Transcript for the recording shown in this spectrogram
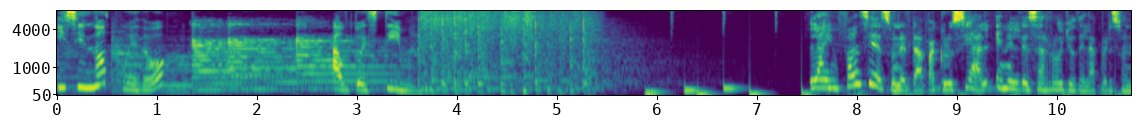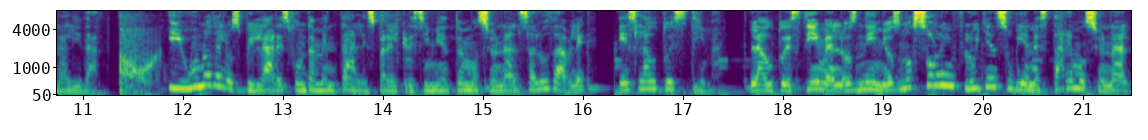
Y si no puedo, autoestima. La infancia es una etapa crucial en el desarrollo de la personalidad. Y uno de los pilares fundamentales para el crecimiento emocional saludable es la autoestima. La autoestima en los niños no solo influye en su bienestar emocional,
